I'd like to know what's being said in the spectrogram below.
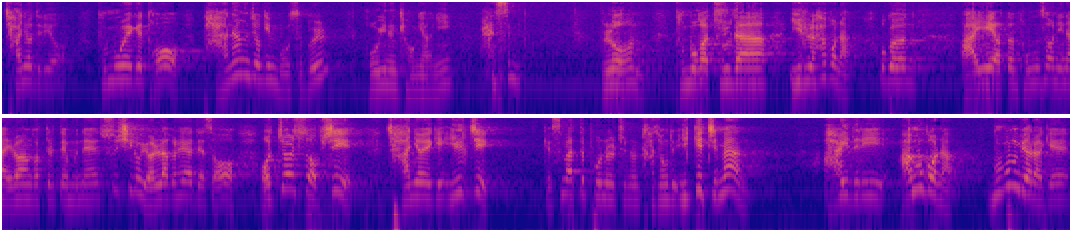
자녀들이요. 부모에게 더 반항적인 모습을 보이는 경향이 많습니다. 물론 부모가 둘 다 일을 하거나 혹은 아이의 어떤 동선이나 이러한 것들 때문에 수시로 연락을 해야 돼서 어쩔 수 없이 자녀에게 일찍 스마트폰을 주는 가정도 있겠지만 아이들이 아무거나 무분별하게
